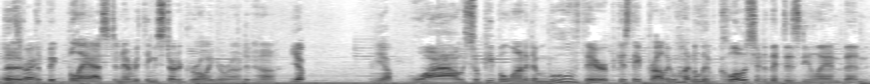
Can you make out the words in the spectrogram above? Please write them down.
the, right. the big blast, and everything started growing around it, huh? Yep, yep. Wow. So people wanted to move there because they probably want to live closer to the Disneyland then.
